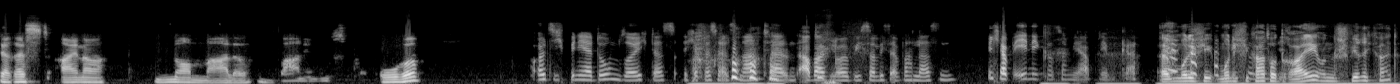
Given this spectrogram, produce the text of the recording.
der Rest eine normale Wahrnehmungsprobe. Olz, ich bin ja dumm, soll ich das? Ich habe das ja als Nachteil und abergläubig soll ich es einfach lassen. Ich habe eh nichts, was man mir abnehmen kann. Äh, Modifi Modifikator 3 und Schwierigkeit?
